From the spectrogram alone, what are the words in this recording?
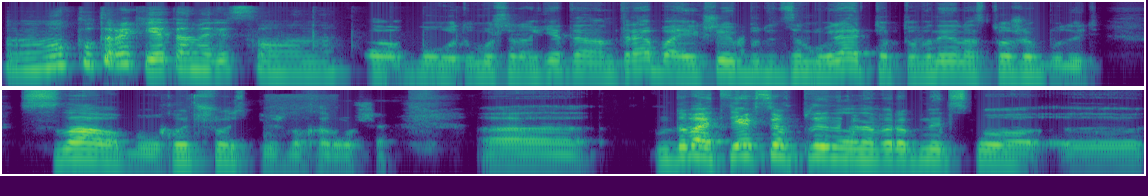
Ну, тут ракета нарисована. Слава Богу, тому що ракети нам треба, а якщо їх будуть замовляти, тобто вони у нас теж будуть. Слава Богу, хоч щось пішло хороше. А, ну, давайте, як це вплине на виробництво е,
